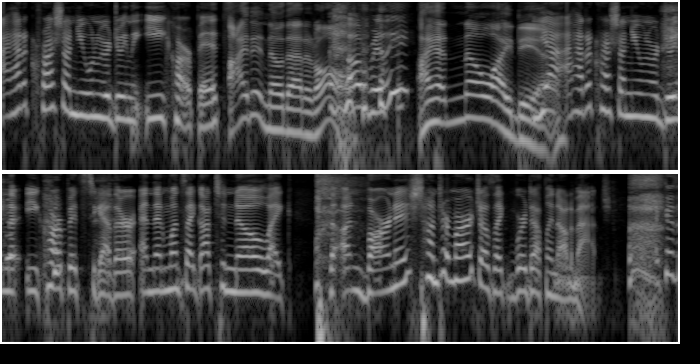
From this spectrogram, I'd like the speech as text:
I had a crush on you when we were doing the e carpets. I didn't know that at all. Oh, really? I had no idea. Yeah, I had a crush on you when we were doing the e carpets together. And then once I got to know like the unvarnished Hunter March, I was like, we're definitely not a match. because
